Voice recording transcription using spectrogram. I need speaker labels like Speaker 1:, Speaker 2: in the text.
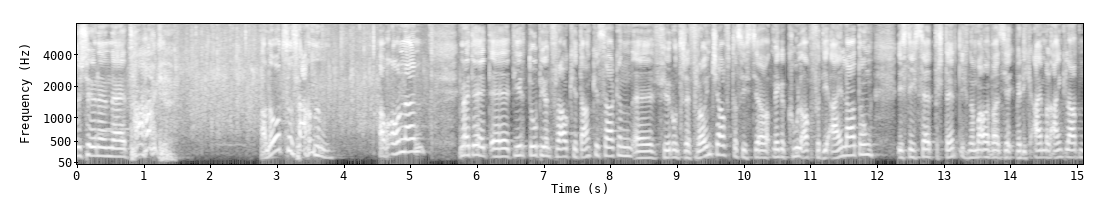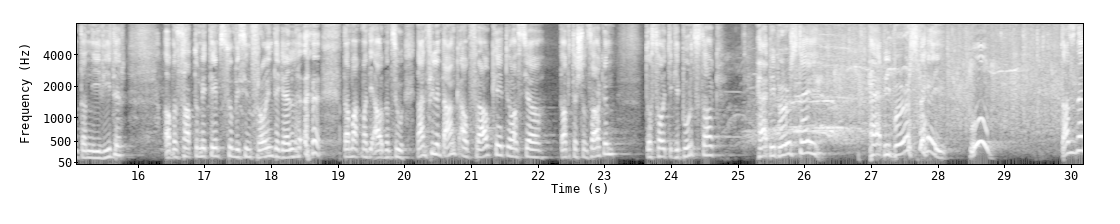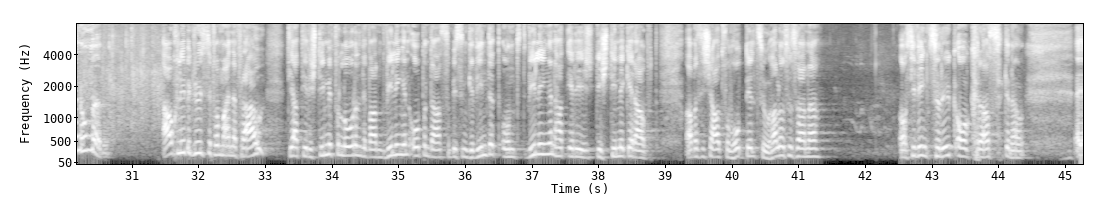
Speaker 1: Wunderschönen äh, Tag. Hallo zusammen. Auch online. Ich möchte äh, dir, Tobi und Frauke, Danke sagen äh, für unsere Freundschaft. Das ist ja mega cool, auch für die Einladung. Ist nicht selbstverständlich. Normalerweise werde ich einmal eingeladen, dann nie wieder. Aber es hat mit dem zu tun, wir sind Freunde, gell? da macht man die Augen zu. Nein, vielen Dank, auch Frauke. Du hast ja, darf ich das schon sagen? Du hast heute Geburtstag. Happy Birthday. Happy Birthday. Woo. Das ist eine Nummer. Auch liebe Grüße von meiner Frau. Die hat ihre Stimme verloren. Wir waren Willingen oben, da es ein bisschen gewindet und Willingen hat ihre die Stimme geraubt. Aber sie schaut vom Hotel zu. Hallo Susanna. Oh, sie winkt zurück. Oh, krass, genau.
